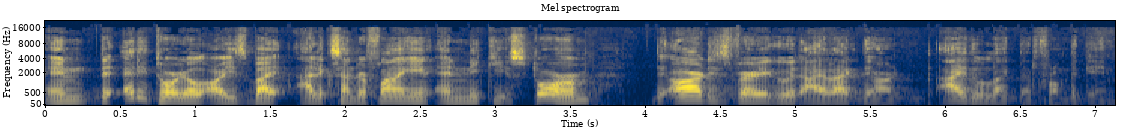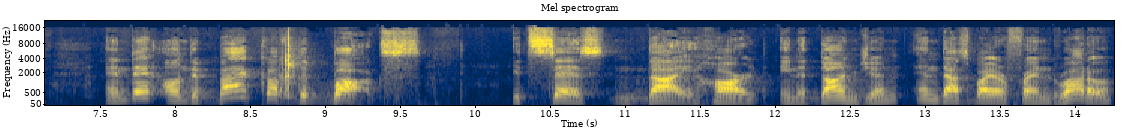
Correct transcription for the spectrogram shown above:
and the editorial is by Alexander Flanagan and Nikki Storm. The art is very good. I like the art. I do like that from the game. And then on the back of the box, it says Die Hard in a Dungeon, and that's by our friend Rahdo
